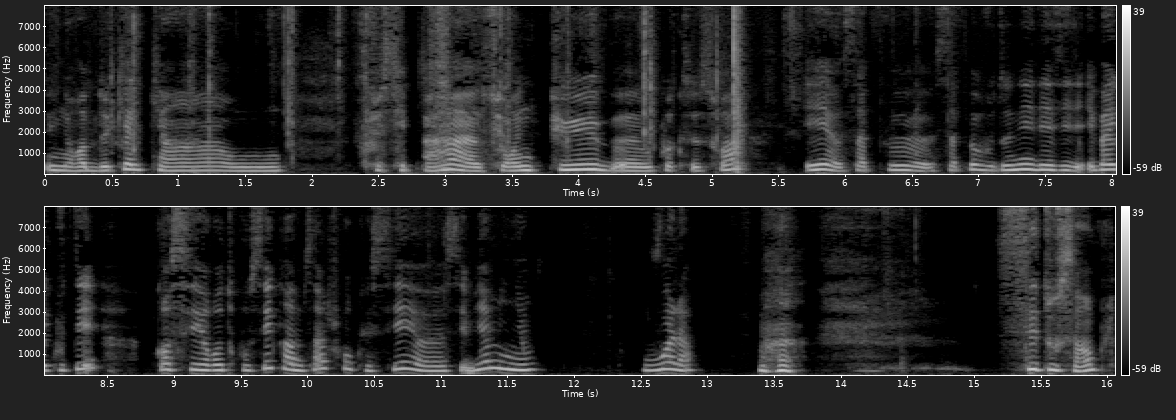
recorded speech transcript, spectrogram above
une robe de quelqu'un, ou je sais pas, euh, sur une pub, ou quoi que ce soit. Et ça, peut, ça peut vous donner des idées. Et bah écoutez, quand c'est retroussé comme ça, je trouve que c'est bien mignon. Voilà. c'est tout simple.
